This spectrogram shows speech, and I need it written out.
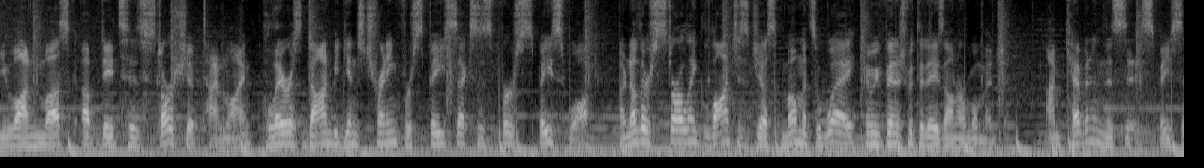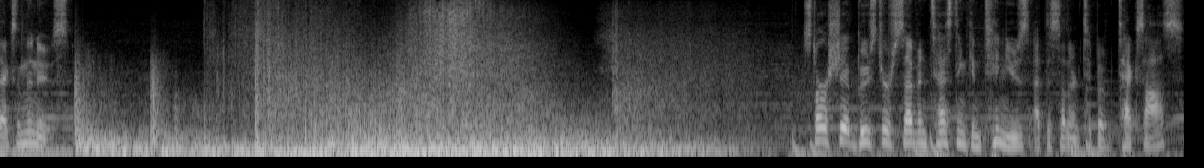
Elon Musk updates his Starship timeline. Polaris Dawn begins training for SpaceX's first spacewalk. Another Starlink launch is just moments away. And we finish with today's honorable mention. I'm Kevin, and this is SpaceX in the News. Starship Booster 7 testing continues at the southern tip of Texas.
